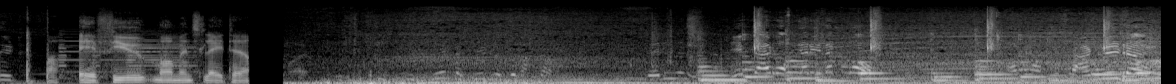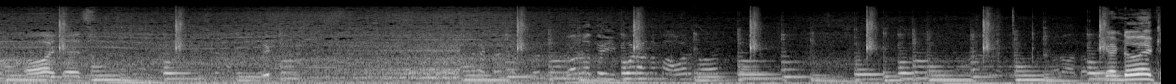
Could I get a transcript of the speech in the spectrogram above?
It? A few moments later. Oh, just. You can do it.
